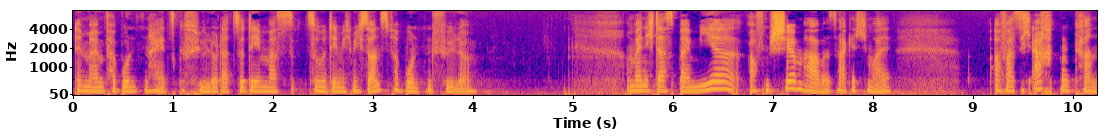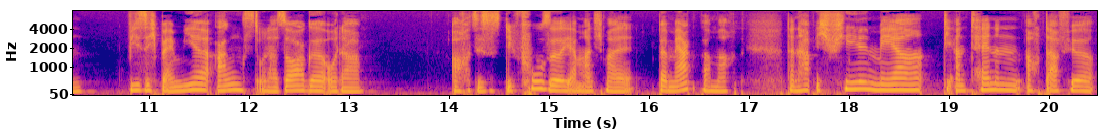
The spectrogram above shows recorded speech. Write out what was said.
in meinem Verbundenheitsgefühl oder zu dem, was, zu dem ich mich sonst verbunden fühle. Und wenn ich das bei mir auf dem Schirm habe, sag ich mal, auf was ich achten kann, wie sich bei mir Angst oder Sorge oder auch dieses diffuse ja manchmal bemerkbar macht, dann habe ich viel mehr die Antennen auch dafür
